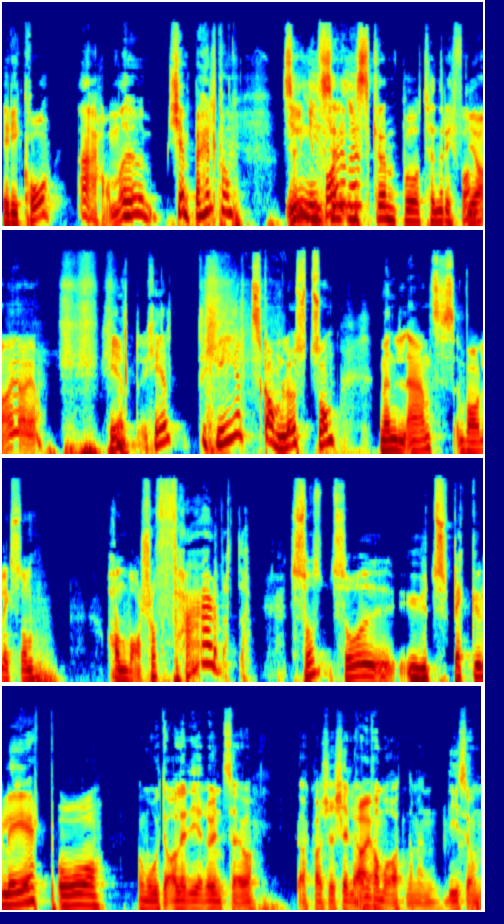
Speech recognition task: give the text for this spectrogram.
Ricot er han er kjempehelt, han. Ingen fare, det. iskrem på Tenerife. Ja, ja, ja. Helt, helt, helt skamløst sånn. Men Lance var liksom Han var så fæl, vet du. Så, så utspekulert og Og mot alle de rundt seg òg. Ja, kanskje ikke lagkameratene, men de som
